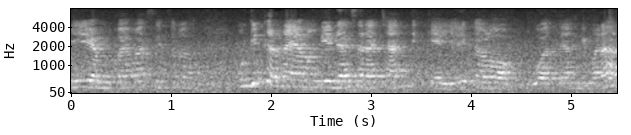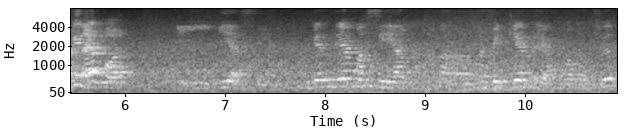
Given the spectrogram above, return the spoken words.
Iya mukanya masih terus. Mungkin karena emang dia dasarnya cantik ya. Jadi kalau buat yang gimana harus kan- effort. Iya sih. Mungkin dia masih yang uh, berpikir ya photoshoot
